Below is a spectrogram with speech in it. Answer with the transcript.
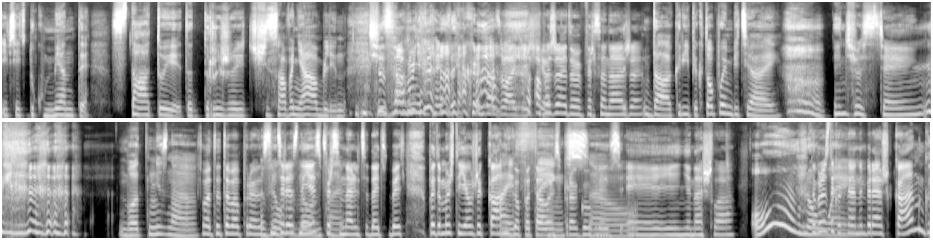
и все эти документы, статуи, этот рыжая часовня, блин. Часовня. Это ещё. Обожаю этого персонажа. Да, Крипи, кто по MBTI? Interesting. Вот, не знаю. Вот это вопрос. Vil- Интересно, есть villain type. personality database? Потому что я уже Канга I пыталась прогуглить so. и не нашла. О, no ну, просто way. когда набираешь Канг,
